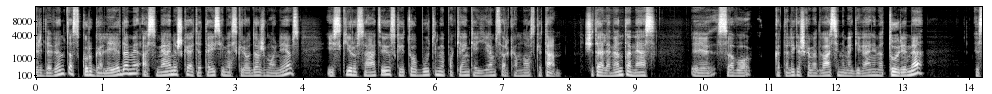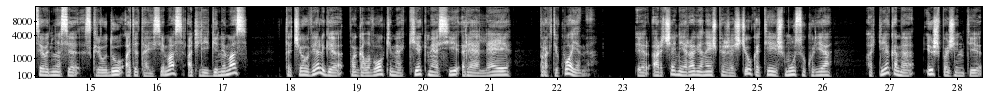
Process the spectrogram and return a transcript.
Ir devintas, kur galėdami asmeniškai atitaisėme skriaudą žmonėms, išskyrus atvejus, kai tuo būtume pakenkę jiems ar kam nors kitam. Šitą elementą mes e, savo katalikiškame dvasinėme gyvenime turime. Jisai vadinasi skriaudų atitaisimas, atlyginimas. Tačiau vėlgi pagalvokime, kiek mes jį realiai praktikuojame. Ir ar čia nėra viena iš priežasčių, kad tie iš mūsų, kurie atliekame išpažinti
